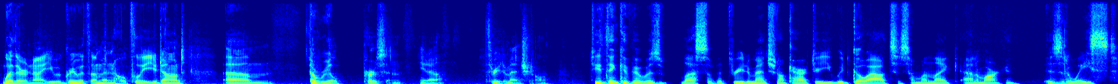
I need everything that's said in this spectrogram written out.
whether or not you agree with them, and hopefully you don't, um, a real person, you know, three dimensional. Do you think if it was less of a three dimensional character, you would go out to someone like Adam Arkin? Is it a waste?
